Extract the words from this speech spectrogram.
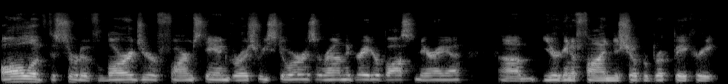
all of the sort of larger farm stand grocery stores around the greater Boston area. Um, you're going to find Nashoba Brook Bakery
